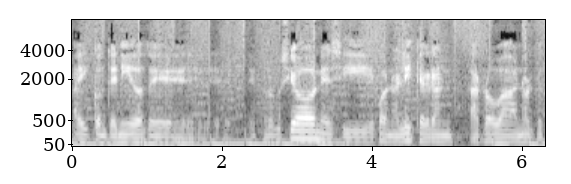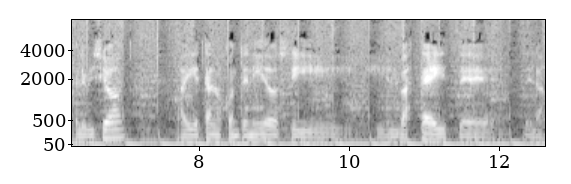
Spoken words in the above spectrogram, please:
hay contenidos de, producciones y bueno, el Instagram arroba Norte Televisión. Ahí están los contenidos y, y el backstage de, de, la-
